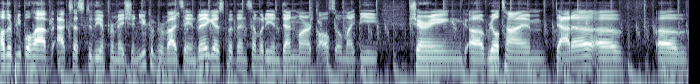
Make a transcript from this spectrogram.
other people have access to the information you can provide, say in Vegas, but then somebody in Denmark also might be sharing uh, real-time data of of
